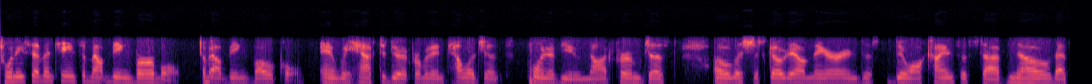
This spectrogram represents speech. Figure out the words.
2017 is about being verbal about being vocal and we have to do it from an intelligent point of view not from just oh let's just go down there and just do all kinds of stuff. No that's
